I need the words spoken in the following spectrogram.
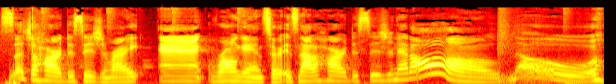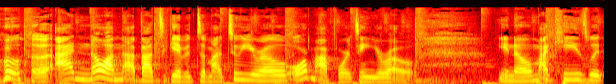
such a hard decision, right? Eh, wrong answer. It's not a hard decision at all. No, I know I'm not about to give it to my two year old or my 14 year old. You know, my keys would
